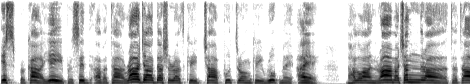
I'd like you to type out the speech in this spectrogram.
इस प्रकार ये प्रसिद्ध अवतार राजा दशरथ के चार पुत्रों के रूप में आए भगवान रामचंद्र तथा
